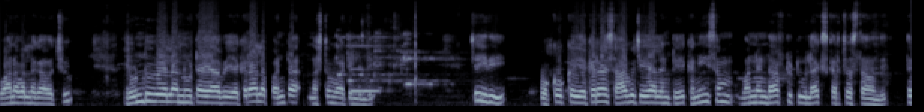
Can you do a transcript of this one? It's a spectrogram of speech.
వాన వలన కావచ్చు రెండు వేల నూట యాభై ఎకరాల పంట నష్టం వాటిల్లింది. సో ఇది ఒక్కొక్క ఎకరా సాగు చేయాలంటే కనీసం one and half to two lakhs ఖర్చు వస్తూ ఉంది. అంటే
